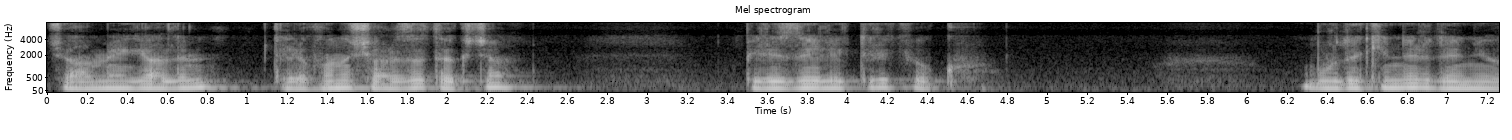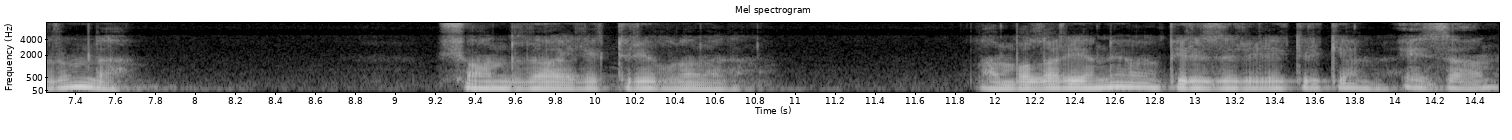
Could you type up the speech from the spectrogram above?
Camiye geldim. Telefonu şarja takacağım. Prizde elektrik yok. Buradakileri deniyorum da. Şu anda daha elektriği bulamadım. Lambalar yanıyor ama prizlere elektrik gelmiyor. Ezan.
